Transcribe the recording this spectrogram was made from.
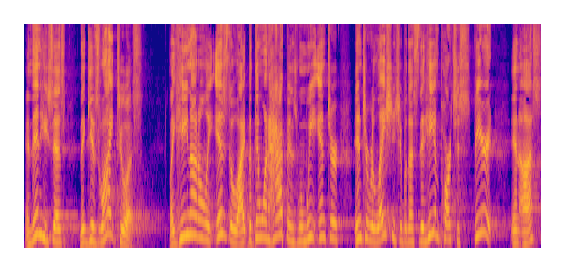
And then he says, that gives light to us. Like he not only is the light, but then what happens when we enter into relationship with us, that he imparts his spirit in us,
